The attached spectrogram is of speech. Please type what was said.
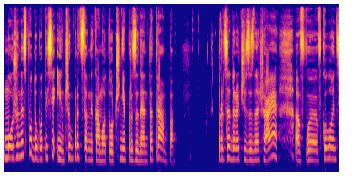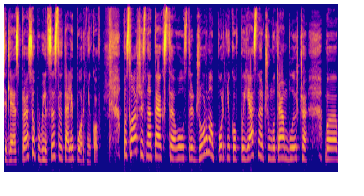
може не сподобатися іншим представникам оточення президента Трампа. Про це, до речі, зазначає е, в, колонці для еспресо публіцист Віталій Портніков. Пославшись на текст Wall Street Journal, Портніков пояснює, чому Трамп ближче, е,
